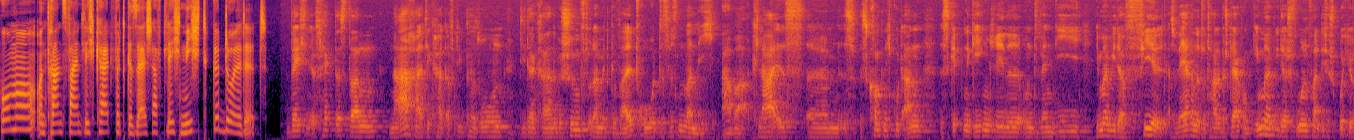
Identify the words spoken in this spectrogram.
Homo- und Transfeindlichkeit wird gesellschaftlich nicht geduldet welchen Effekt das dann nachhaltig hat auf die Person, die da gerade beschimpft oder mit Gewalt droht, das wissen wir nicht. Aber klar ist, ähm, es, es, kommt nicht gut an, es gibt eine Gegenrede und wenn die immer wieder fehlt, also wäre eine totale Bestärkung, immer wieder schwulenfeindliche Sprüche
